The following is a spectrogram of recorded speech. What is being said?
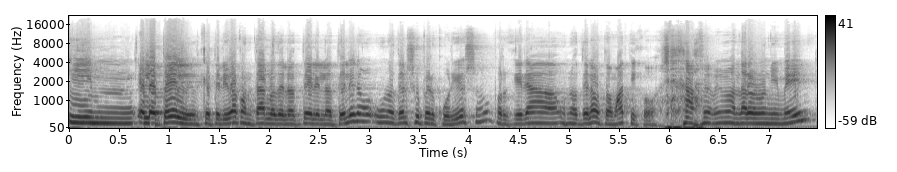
Y mm, el hotel, que te lo iba a contar, lo del hotel. El hotel era un hotel súper curioso porque era un hotel automático. O sea, me mandaron un email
